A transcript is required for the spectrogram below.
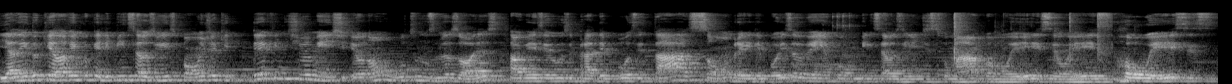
E além do que, ela vem com aquele pincelzinho esponja que definitivamente eu não uso nos meus olhos. Talvez eu use pra depositar a sombra e depois eu venha com um pincelzinho de esfumar, como esse ou esse, ou esses.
